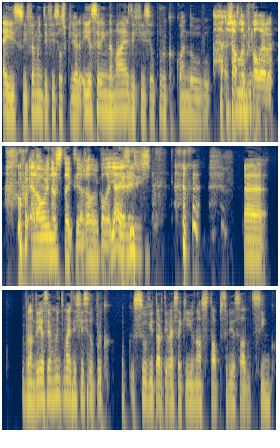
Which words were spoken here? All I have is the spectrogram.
é isso, e foi muito difícil escolher. Ia ser ainda mais difícil porque quando. Já me lembro qual era. era o Winner Stakes, já, já lembro qual era. Yeah, é fixe. uh, pronto, ia ser muito mais difícil porque se o Vitor tivesse aqui, o nosso top seria só de 5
